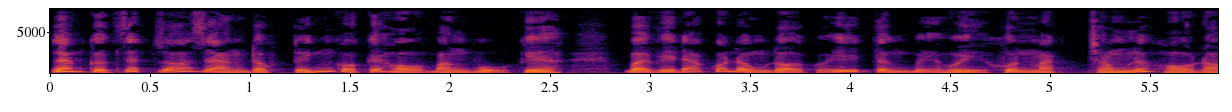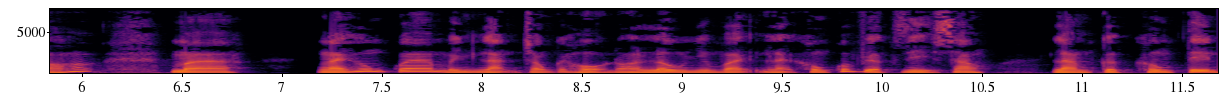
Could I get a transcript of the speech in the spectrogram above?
Lam cực rất rõ ràng độc tính của cái hồ băng vụ kia, bởi vì đã có đồng đội của y từng bị hủy khuôn mặt trong nước hồ đó. Mà ngày hôm qua mình lặn trong cái hồ đó lâu như vậy lại không có việc gì sao? Lam cực không tin.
